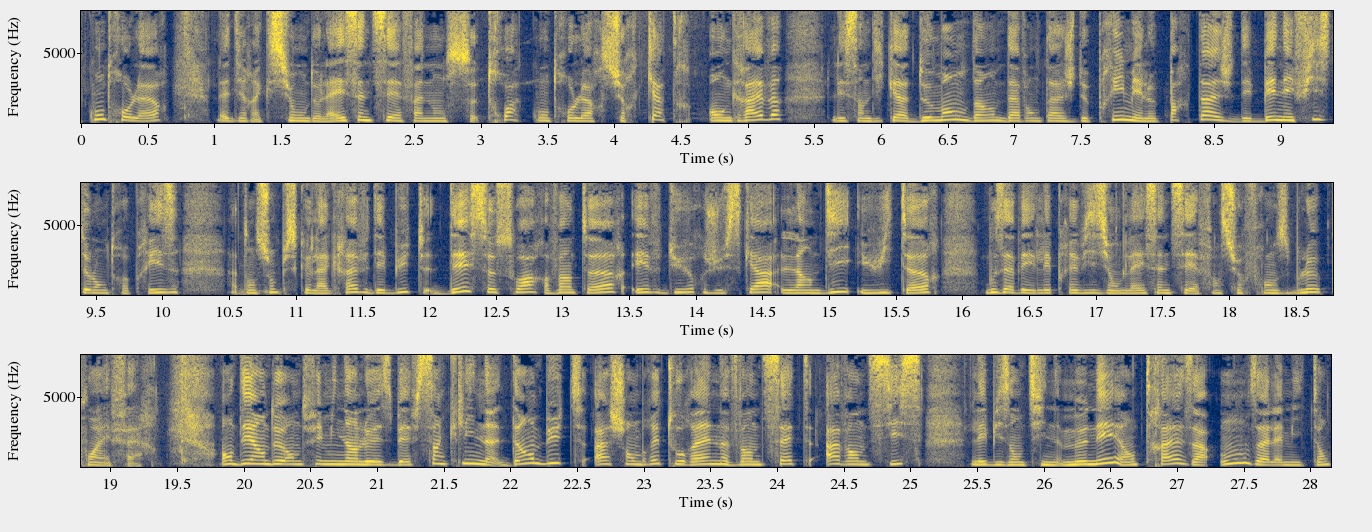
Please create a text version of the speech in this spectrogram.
contrôleurs, la direction de la SNCF annonce trois contrôleurs sur quatre en grève. Les syndicats demandent hein, davantage de primes et le partage des bénéfices de l'entreprise. Attention, puisque la grève débute dès ce soir 20h et dure jusqu'à lundi 8h. Vous avez les prévisions de la SNCF hein, sur francebleu.fr. En D1 de hand féminin, le SBF s'incline d'un but à Chambray-Touraine, 27 à 26. Les Byzantines menées, hein, 13 à 11 à la mi-temps.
